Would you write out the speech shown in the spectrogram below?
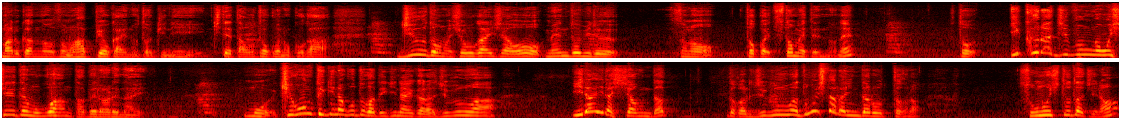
マルカンのその発表会の時に来てた男の子が重度の障害者を面倒見るそのとこへ勤めてんのね。といくら自分が教えてもご飯食べられない。もう基本的なことができないから自分はイライラしちゃうんだ。だから自分はどうしたらいいんだろうって言ったからその人たちな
